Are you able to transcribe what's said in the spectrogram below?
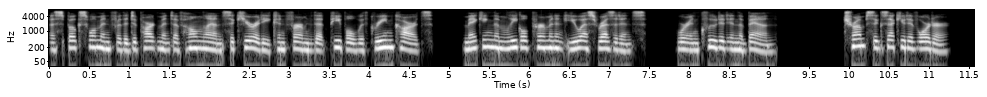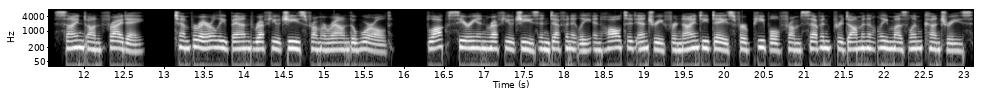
a spokeswoman for the Department of Homeland Security confirmed that people with green cards, making them legal permanent U.S. residents, were included in the ban. Trump's executive order, signed on Friday, temporarily banned refugees from around the world, blocked Syrian refugees indefinitely and halted entry for 90 days for people from seven predominantly Muslim countries,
